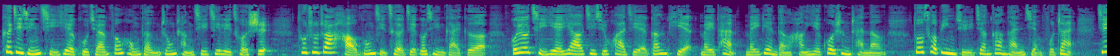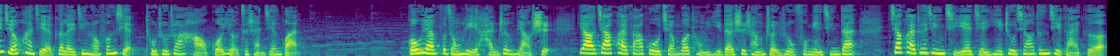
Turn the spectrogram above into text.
科技型企业股权分红等中长期激励措施，突出抓好供给侧结构性改革。国有企业要继续化解钢铁、煤炭、煤电等行业过剩产能。多措并举降杠杆减负债，坚决化解各类金融风险，突出抓好国有资产监管。国务院副总理韩正表示，要加快发布全国统一的市场准入负面清单，加快推进企业简易注销登记改革，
